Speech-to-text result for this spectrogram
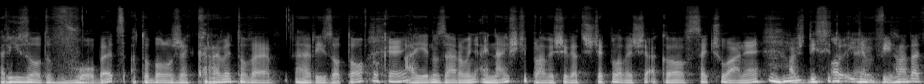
risot vôbec a to bolo, že krevetové eh, risotto okay. a jedno zároveň aj najštiplavejšie, viac šteplavejšie ako v Sečuane. Mm-hmm. A vždy si to okay. idem vyhľadať.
